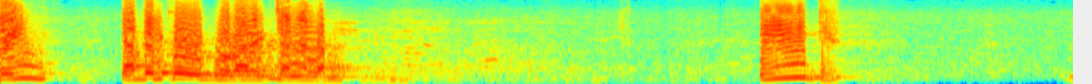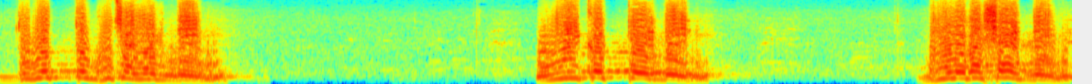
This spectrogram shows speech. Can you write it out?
নাই, তাদেরকেও ঈদ মোবারক জানালাম ঈদ দূরত্ব ঘুচানোর দিন নৈকট্যের দিন, ভালোবাসার দিন।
